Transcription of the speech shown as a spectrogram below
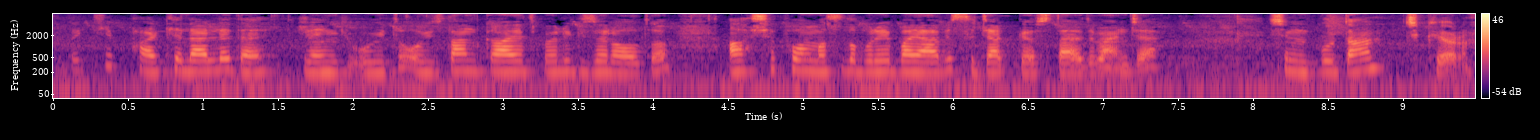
Şuradaki parkelerle de rengi uydu. O yüzden gayet böyle güzel oldu. Ahşap olması da burayı bayağı bir sıcak gösterdi bence. Şimdi buradan çıkıyorum.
